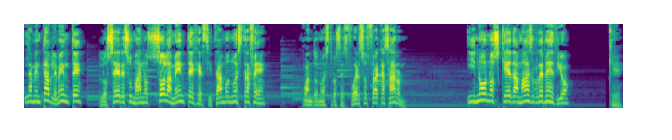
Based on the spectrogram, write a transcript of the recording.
Lamentablemente, los seres humanos solamente ejercitamos nuestra fe cuando nuestros esfuerzos fracasaron. Y no nos queda más remedio que,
